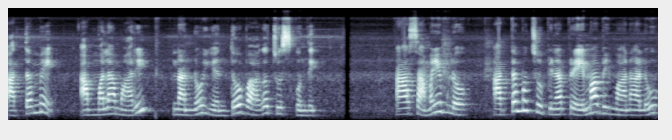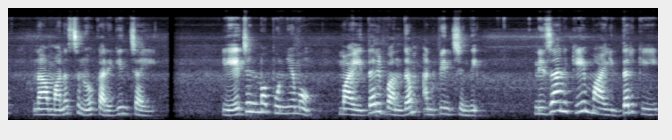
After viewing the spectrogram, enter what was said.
అత్తమ్మే అమ్మలా మారి నన్ను ఎంతో బాగా చూసుకుంది. ఆ సమయంలో అత్తమ్మ చూపిన ప్రేమాభిమానాలు నా మనసును కరిగించాయి. ఏ జన్మ పుణ్యమో మా ఇద్దరి బంధం అనిపించింది. నిజానికి మా ఇద్దరికి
